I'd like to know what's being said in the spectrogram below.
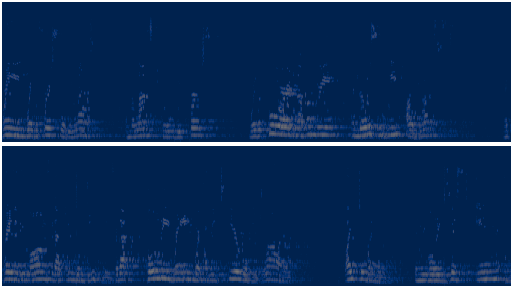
reign where the first will be last and the last will be first, where the poor and the hungry and those who weep are blessed? I pray that we long for that kingdom deeply, for that holy reign where every tear will be dried wiped away, and we will exist in and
